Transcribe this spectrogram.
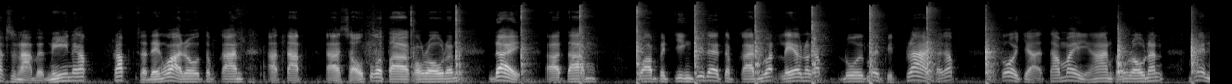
ลักษณะแบบนี้นะครับครับแสดงว่าเราทำการตัดเสาตุ๊กตาของเรานั้น ได้ตามความเป็นจริงที่ได้ทำการวัดแล้วนะครับ โดยไม่ผิดพลาดนะครับ ก็จะทำให้งานของเรานั้นแม่น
